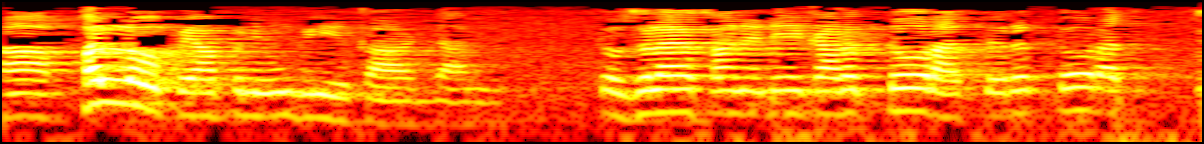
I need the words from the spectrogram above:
ہاں پھلوں پہ اپنی انگلی کاٹ ڈالی۔ تو زلیخا نے دیکھا، رتو رت رتو رت۔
